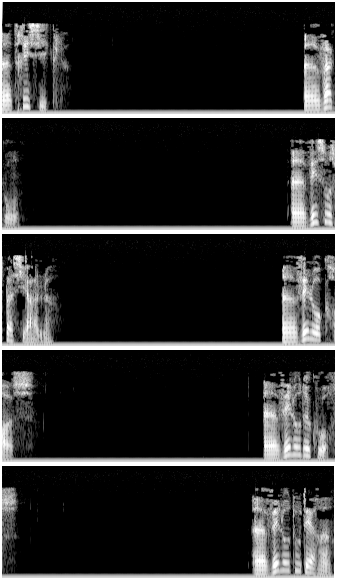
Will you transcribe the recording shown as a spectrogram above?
Un tricycle. Un wagon. Un vaisseau spatial. Un vélo cross. Un vélo de course. Un vélo tout-terrain.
